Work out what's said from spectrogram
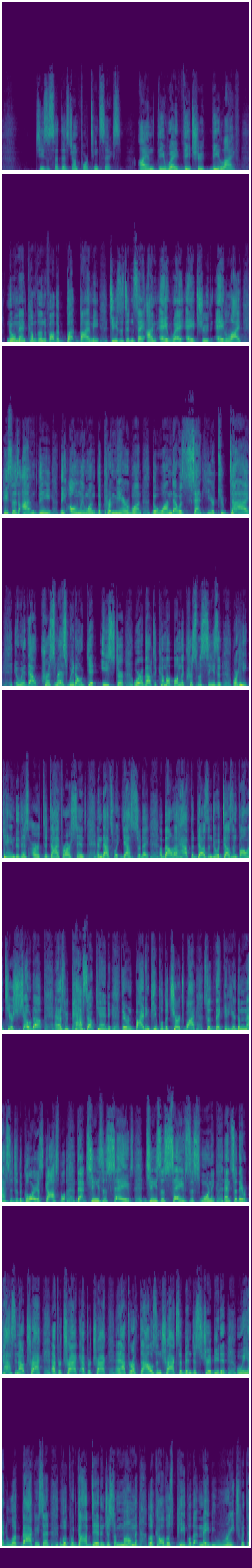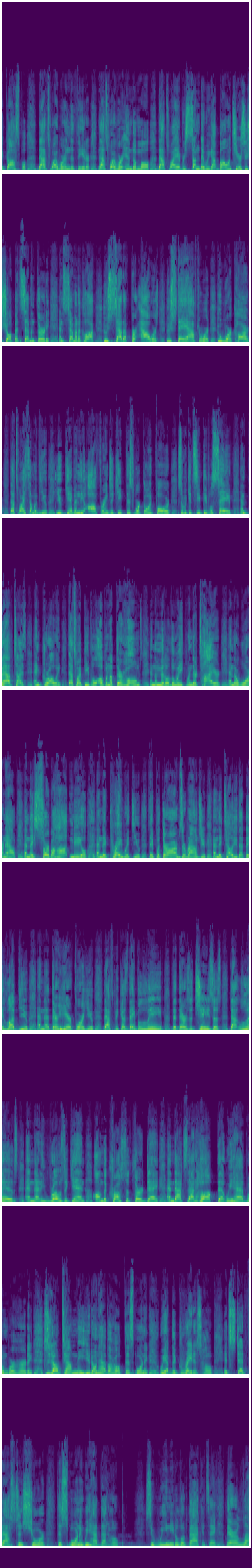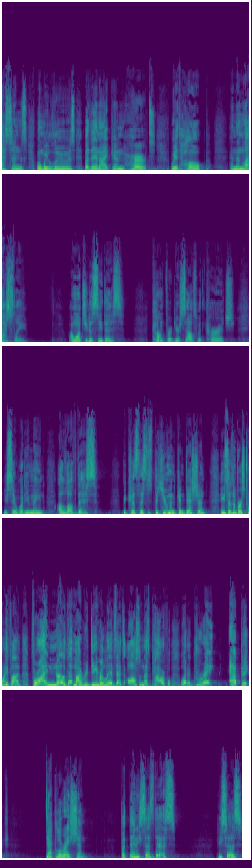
Jesus said this, John 14, 6. I am the way, the truth, the life. No man cometh unto the Father but by me. Jesus didn't say, I'm a way, a truth, a life. He says, I'm the, the only one, the premier one, the one that was sent here to die. Without Christmas, we don't get Easter. We're about to come up on the Christmas season where he came to this earth to die for our sins. And that's what yesterday, about a half a dozen to a dozen volunteers showed up. And as we passed out candy, they're inviting people to church. Why? So that they could hear the message of the glorious gospel that Jesus saves. Jesus saves this morning. And so they were passing out tract after tract after tract. And after a thousand tracts had been distributed, we had looked back and we said, look what God did in just a moment. Look all those people that may be reached with the gospel. That's why we're in the theater. That's why we're in the mall. That's why every Sunday we got volunteers who show up at 7.30 and 7 o'clock, who set up for hours, who stay afterward, who work hard. That's why some of you, you give in the offering to keep this work going forward so we could see people saved and baptized and growing. That's why people open up their homes in the middle of the week when they're tired and they're worn out and they serve a hot meal and they pray with you. They put their arms around you and they tell you that they love you and that they're here for you. That's because they believe that there's a Jesus that lives and that he rose again on the cross the third day. And that's that hope that we have when we're hurting. So don't tell me you don't have a hope this morning. We have the greatest hope. It's steadfast and sure. This morning we have that hope. See, we need to look back and say, there are lessons when we lose, but then I can hurt with hope. And then lastly, I want you to see this. Comfort yourselves with courage. You say, what do you mean? I love this because this is the human condition. He says in verse 25, For I know that my Redeemer lives. That's awesome. That's powerful. What a great, epic declaration. But then he says this He says,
